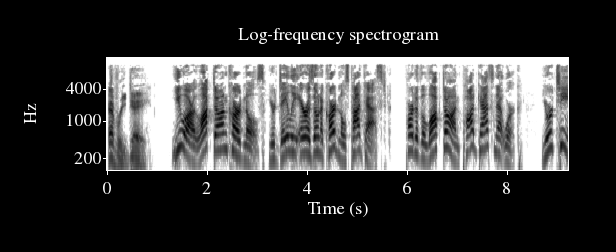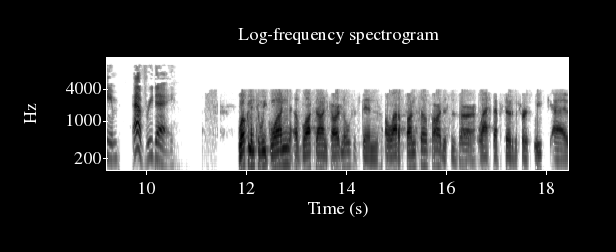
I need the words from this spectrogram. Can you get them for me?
every day. You are Locked On Cardinals, your daily Arizona Cardinals podcast. Part of the Locked On Podcast Network. Your team every day. Welcome into week one of Locked On Cardinals. It's been a lot of fun so far. This is our last episode of the first week. I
